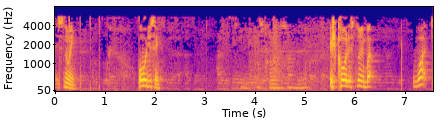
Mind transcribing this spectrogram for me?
it's snowing. What would you say? It's cold sun. It's cold, it's snowing, but what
